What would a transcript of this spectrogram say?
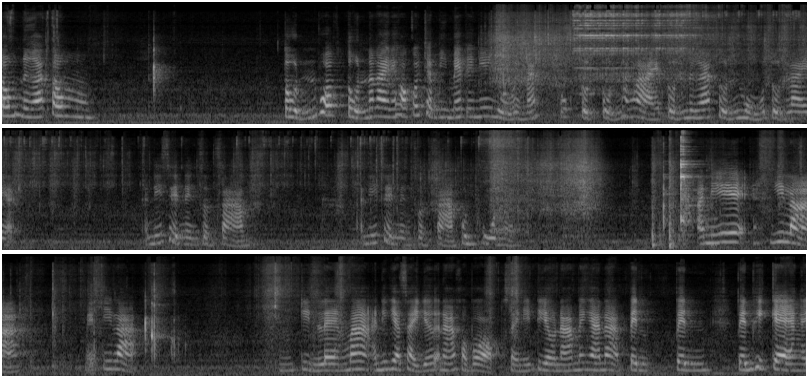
ต้มเนื้อต้ม ตุ๋นพวกตุ๋นอะไรเนี่ยเขาก็จะมีเม็ดไอ้นี่อยู่เห็นไหมพวกตุนตุ๋นทั้งหลายตุ๋นเนื้อตุ๋นหมูตุ๋นอะไรอะ อันนี้เศษหนึ่งส่วนสามอันนี้เศษหนึ่งส่วนสามพูนๆหน่อยอันนี้ยี่หร่าเม็ดยี่หร่ากลิ่นแรงมาก อันนี้อย่าใส่เยอะนะขอบอกใส่นิดเดียวนะ ไม่งั้นอะเป็นเป็นเป็นพริกแกงไอ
